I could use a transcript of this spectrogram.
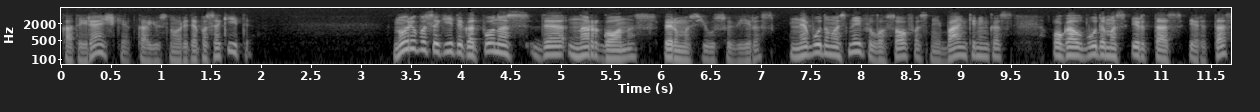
Ką tai reiškia? Ką jūs norite pasakyti? Noriu pasakyti, kad ponas de Nargonas, pirmas jūsų vyras, nebūdamas nei filosofas, nei bankininkas, o gal būdamas ir tas, ir tas,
